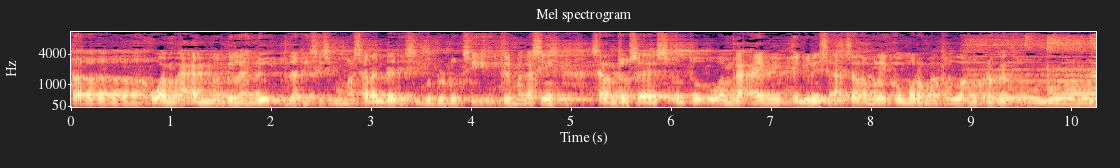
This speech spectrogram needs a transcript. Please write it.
uh, eh, UMKM lebih lanjut dari sisi pemasaran, dari sisi produksi. Terima kasih. Salam sukses untuk UMKM Indonesia. Assalamualaikum warahmatullahi wabarakatuh.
